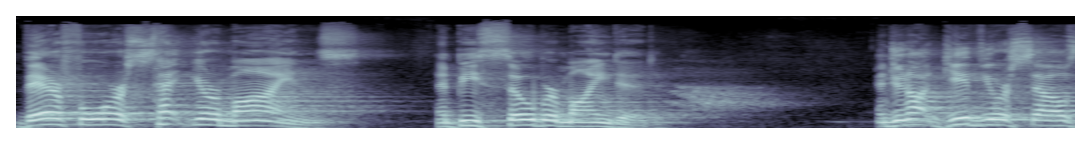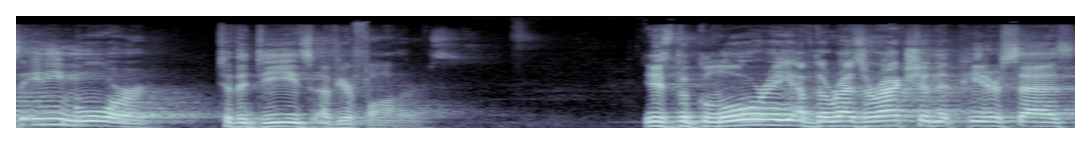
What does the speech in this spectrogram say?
Therefore, set your minds and be sober minded, and do not give yourselves any more to the deeds of your fathers. It is the glory of the resurrection that Peter says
